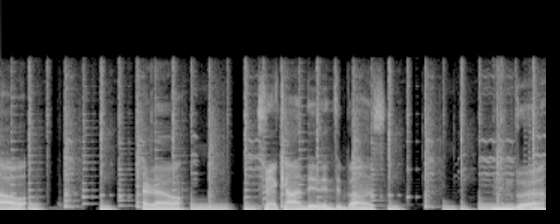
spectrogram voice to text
Oh. Hello. Stream account didn't bounce. Bruh.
